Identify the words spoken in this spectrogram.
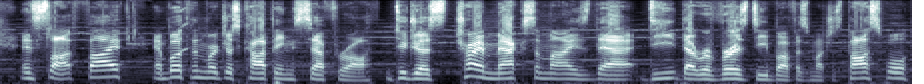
in slot 5, and both of them are just copying Sephiroth to just try and maximize that, de that reverse debuff as much as possible,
